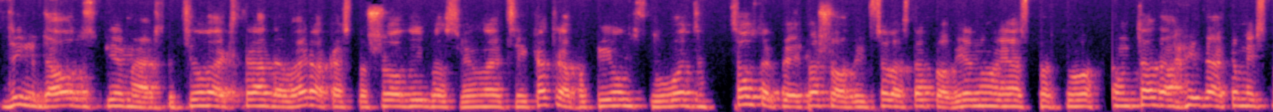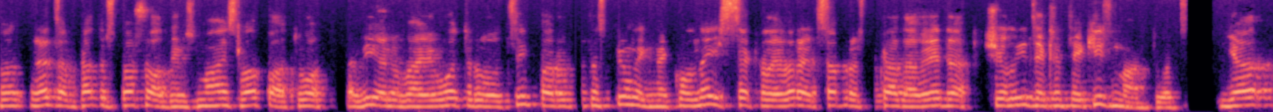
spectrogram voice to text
zinu daudzus piemērus, ka cilvēki strādā vairākās pašvaldībās vienlaicīgi, katrā pa pilnu slodzi. Savstarpēji pašvaldības savā starpā vienojās par to. Un tādā veidā, ka mēs redzam katras pašvaldības mājaslapā to vienu vai otru ciparu, vispār tas pilnīgi neko neizsaka, lai varētu saprast, kādā veidā šie līdzekļi tiek izmantoti. Ja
